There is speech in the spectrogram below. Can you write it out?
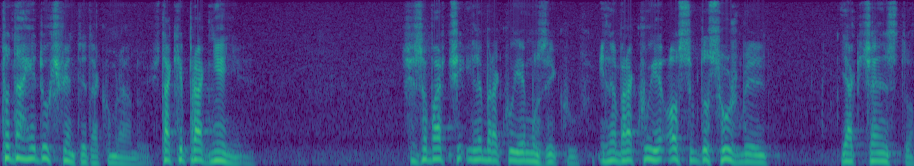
To daje Duch Święty taką radość, takie pragnienie. Czy zobaczcie, ile brakuje muzyków, ile brakuje osób do służby, jak często.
